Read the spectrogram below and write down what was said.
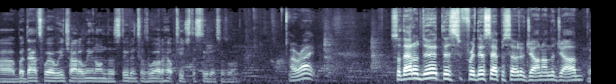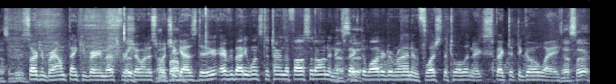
Uh, but that's where we try to lean on the students as well to help teach the students as well. All right. So that'll do it this for this episode of John on the Job. Yes, indeed. Sergeant Brown, thank you very much for Hey, showing us what you guys do. Everybody wants to turn the faucet on and That's expect it. the water to run and flush the toilet and expect it to go away. Yes, sir.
